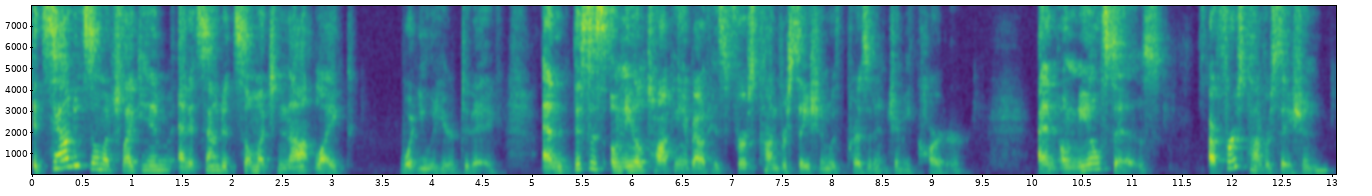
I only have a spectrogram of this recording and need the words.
it sounded so much like him and it sounded so much not like what you would hear today. And this is O'Neill talking about his first conversation with President Jimmy Carter. And O'Neill says, Our first conversation,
